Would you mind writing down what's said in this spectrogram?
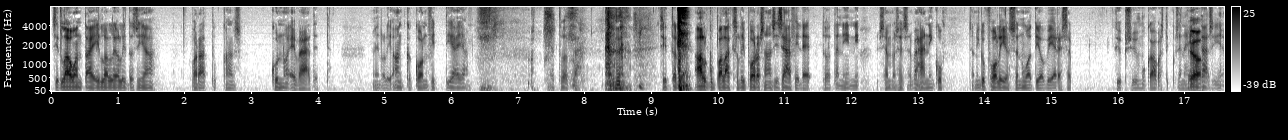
sitten lauantai-illalle oli tosiaan varattu kans kunnon eväät, että meillä oli ankkakonfittia ja, ja tuota, sitten oli, alkupalaksi oli porsaan sisäfile tuota niin, niin semmoisessa vähän niin kuin, se on niin kuin foliossa nuotion vieressä kypsyy mukavasti, kun sen Joo. heittää siihen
